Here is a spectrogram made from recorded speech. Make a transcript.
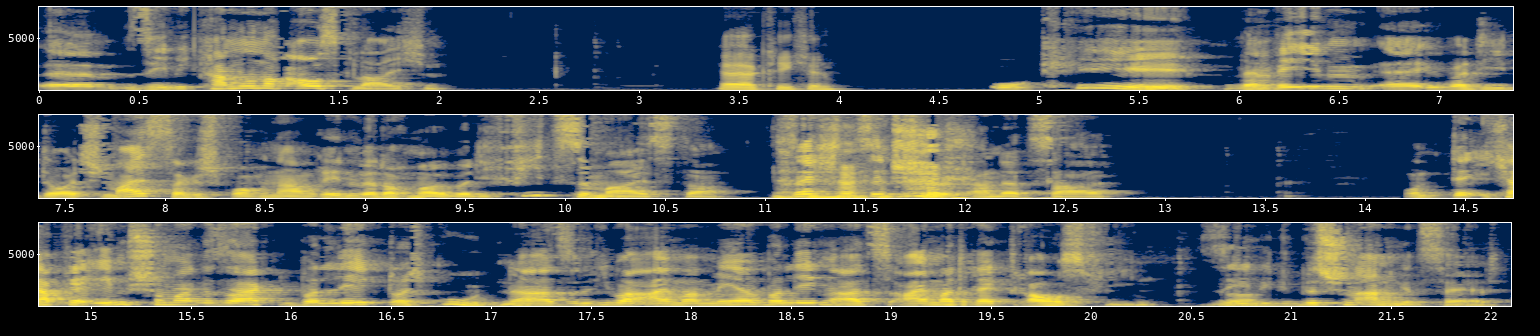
Äh, Sebi kann nur noch ausgleichen. Ja, ja, krieg ich hin. Okay, wenn wir eben äh, über die deutschen Meister gesprochen haben, reden wir doch mal über die Vizemeister. 16 Stück an der Zahl. Und der, ich habe ja eben schon mal gesagt, überlegt euch gut, ne? Also lieber einmal mehr überlegen, als einmal direkt rausfliegen. Sebi, du bist schon angezählt.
